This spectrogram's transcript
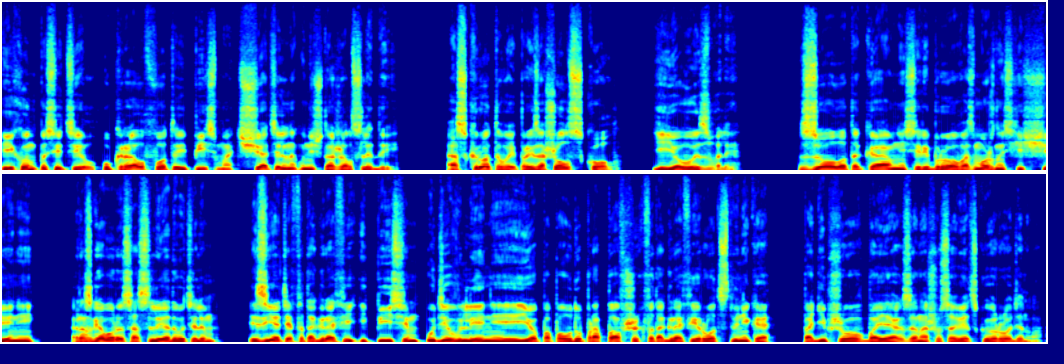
Их он посетил, украл фото и письма, тщательно уничтожал следы. А с Кротовой произошел скол. Ее вызвали. Золото, камни, серебро, возможность хищений, разговоры со следователем, изъятие фотографий и писем, удивление ее по поводу пропавших фотографий родственника, погибшего в боях за нашу советскую родину.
